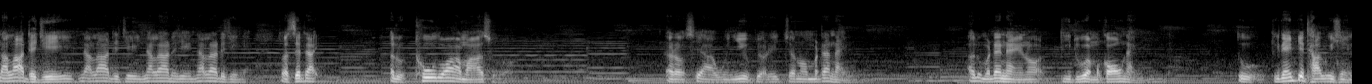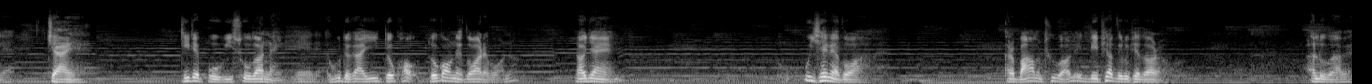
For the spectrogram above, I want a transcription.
နှစ်လတစ်ကြိမ်နှစ်လတစ်ကြိမ်နှစ်လတစ်ကြိမ်နှစ်လတစ်ကြိမ်နဲ့သူကဇက်တိုက်အဲ့လိုထိုးသွားရမှာဆိုတော့အဲ့တော့ဆရာဝန်ကြီးကိုပြောတယ်ကျွန်တော်မတတ်နိုင်ဘူး အဲ့လိုမတက်နိုင်ရင်တော့ဒီဒူးကမကောင်းနိုင်ဘူးသူဒီတိုင်းပြစ်ထားလို့ရှိရင်လည်းကြမ်းရင်ဒီတဲ့ပို့ပြီးဆိုးသွားနိုင်တယ်တဲ့အခုတကကြီးဒုက္ခဒုက္ခနဲ့သွားတယ်ပေါ့နော်နောက်ကျရင်ဝီချင်းနဲ့သွားအဲ့တော့ဘာမှမထူပါဘူးလေလေဖြတ်သူလိုဖြစ်သွားတာပေါ့အဲ့လိုပါပဲ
